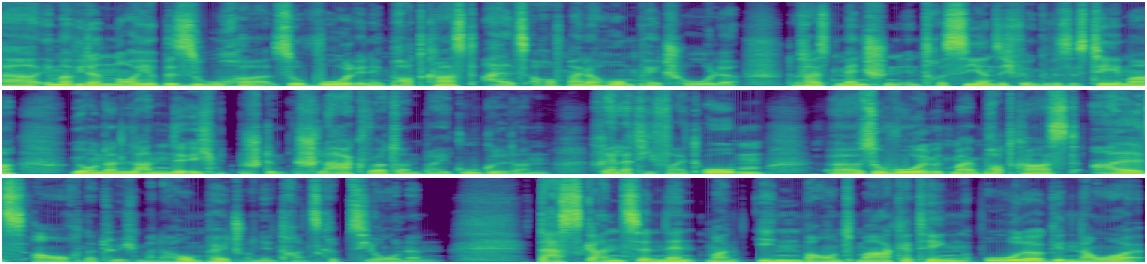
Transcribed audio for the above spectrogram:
äh, immer wieder neue Besucher sowohl in den Podcast als auch auf meiner Homepage hole. Das heißt, Menschen interessieren sich für ein gewisses Thema, ja, und dann lande ich mit bestimmten Schlagwörtern bei Google dann relativ weit oben, äh, sowohl mit meinem Podcast als auch natürlich meiner Homepage und den Transkriptionen. Das Ganze nennt man Inbound Marketing oder genauer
